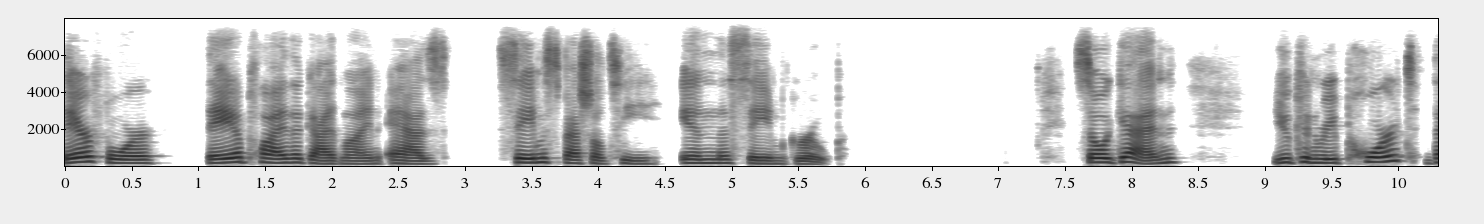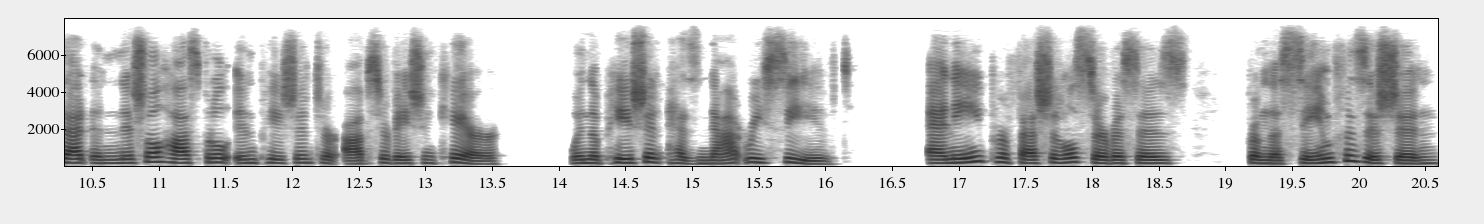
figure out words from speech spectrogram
therefore, they apply the guideline as same specialty in the same group. So again, you can report that initial hospital inpatient or observation care when the patient has not received any professional services from the same physician,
